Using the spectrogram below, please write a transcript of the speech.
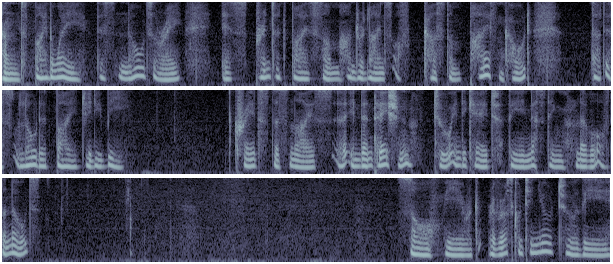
And by the way, this nodes array is printed by some hundred lines of custom Python code that is loaded by GDB It creates this nice uh, indentation to indicate the nesting level of the nodes. So we re reverse continue to the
